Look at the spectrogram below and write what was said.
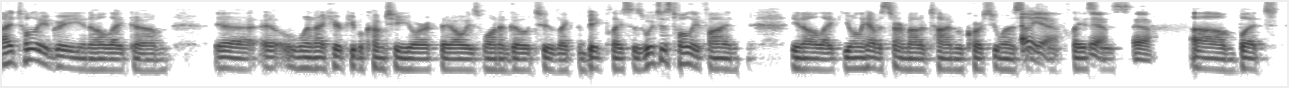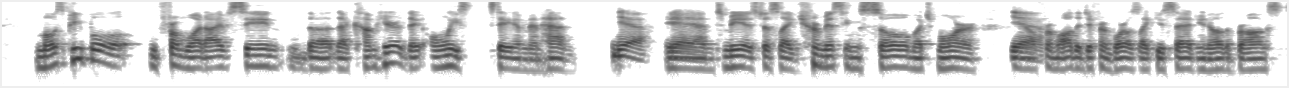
I totally agree. You know, like, um, uh, when I hear people come to New York, they always want to go to like the big places, which is totally fine. You know, like you only have a certain amount of time. Of course, you want to see Oh, the yeah. big places. yeah, Um, but most people, from what I've seen, the, that come here, they only stay in Manhattan. yeah, yeah, And to me, it's just like you're missing so much more yeah. you know, from all the different boroughs, like you said, you know, the Bronx,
